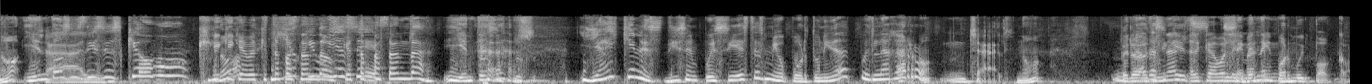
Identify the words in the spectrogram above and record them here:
¿No? Y entonces Chale. dices, ¿qué hubo? ¿Qué, ¿No? qué, qué, a ver, ¿qué está ¿Y yo pasando? ¿Qué está pasando? Y entonces, pues, y hay quienes dicen, pues si esta es mi oportunidad, pues la agarro, Mm, Chale. ¿no? Pero al sí final, que al cabo, la se venden por muy poco.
